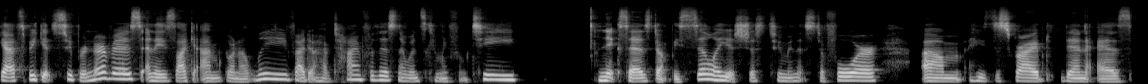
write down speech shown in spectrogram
Gatsby gets super nervous and he's like, I'm going to leave. I don't have time for this. No one's coming from tea. Nick says, Don't be silly. It's just two minutes to four. Um, he's described then as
